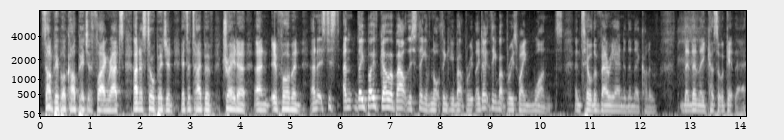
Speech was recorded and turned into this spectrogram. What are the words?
Some people call pigeons flying rats, and a stool pigeon it's a type of trader and informant, and it's just and they both go about this thing of not thinking about Bruce. They don't think about Bruce Wayne once until the very end, and then they kind of then then they sort of get there.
